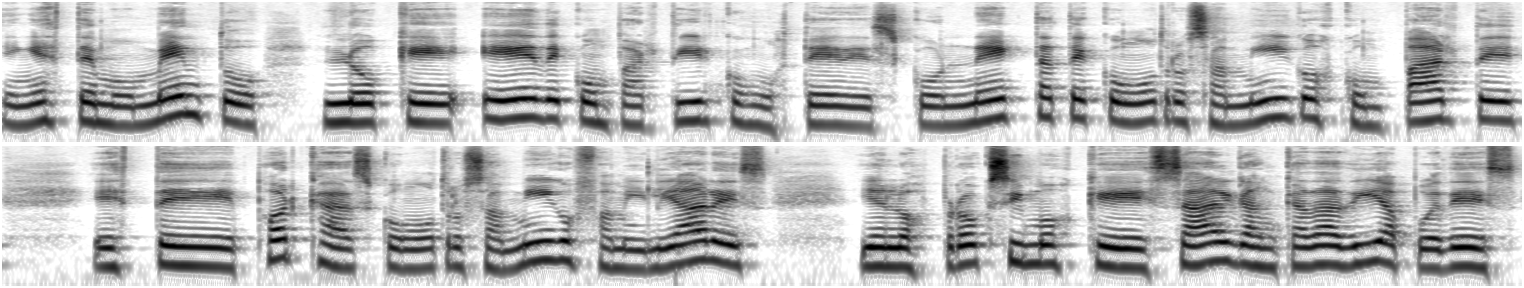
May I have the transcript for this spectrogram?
en este momento lo que he de compartir con ustedes. Conéctate con otros amigos, comparte este podcast con otros amigos, familiares y en los próximos que salgan cada día puedes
